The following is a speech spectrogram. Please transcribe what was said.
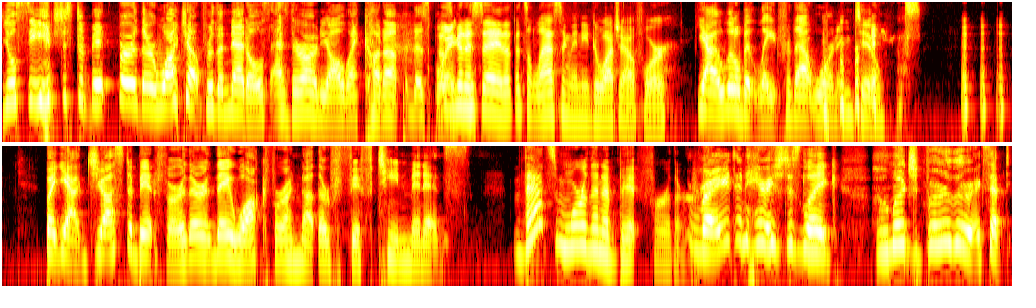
you'll see it's just a bit further. Watch out for the nettles, as they're already all like cut up at this point. I was gonna say that that's the last thing they need to watch out for. Yeah, a little bit late for that warning too. but yeah, just a bit further, they walk for another 15 minutes. That's more than a bit further. Right? And Harry's just like, how much further? Except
